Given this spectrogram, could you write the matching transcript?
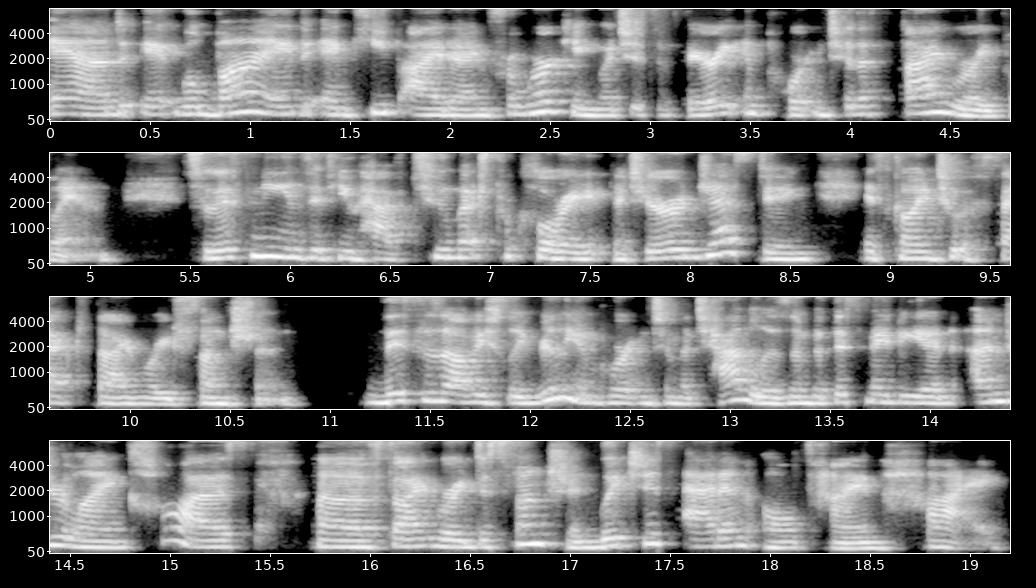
and it will bind and keep iodine from working, which is very important to the thyroid gland. So this means if you have too much perchlorate that you're ingesting, it's going to affect thyroid function. This is obviously really important to metabolism, but this may be an underlying cause of thyroid dysfunction, which is at an all time high.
